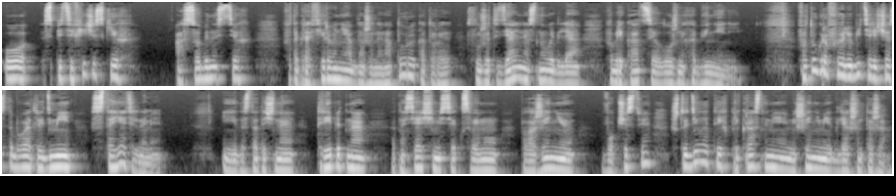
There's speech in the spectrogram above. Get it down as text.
о специфических особенностях фотографирования обнаженной натуры, которые служат идеальной основой для фабрикации ложных обвинений. Фотографы-любители часто бывают людьми состоятельными, и достаточно трепетно относящимися к своему положению в обществе, что делает их прекрасными мишенями для шантажа.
